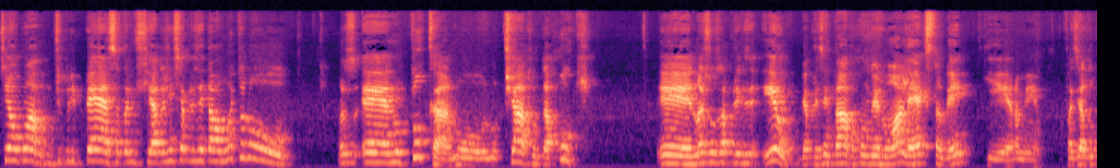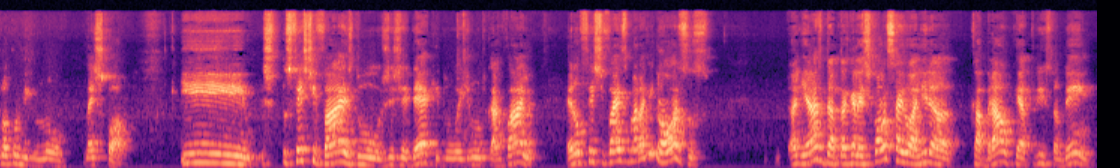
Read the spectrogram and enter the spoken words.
tinha algum tipo de peça, estava enfiada, a gente se apresentava muito no, é, no Tuca, no, no, teatro da PUC. É, nós nos eu me apresentava com o meu irmão Alex também, que era minha, fazia dupla comigo no, na escola. E os festivais do GGDEC, do Edmundo Carvalho, eram festivais maravilhosos. Aliás, da, daquela escola saiu a Lília Cabral, que é atriz também,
